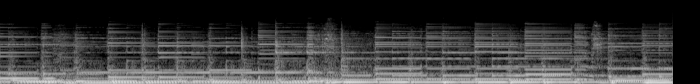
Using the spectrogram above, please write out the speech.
Música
